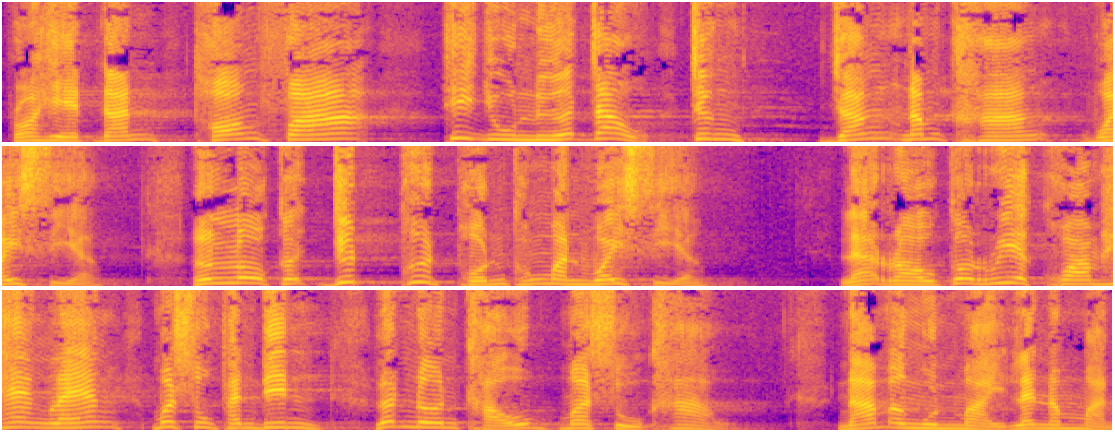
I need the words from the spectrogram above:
เพราะเหตุนั้นท้องฟ้าที่อยู่เหนือเจ้าจึงยั้งน้ำค้างไว้เสีย แล้วโลกก็ยึดพืชผลของมันไว้เสีย และเราก็เรียกความแห้งแล้งมาสู่แผ่นดิน และเนินเขามาสู่ข้าว น้ำองุ่นใหม่และน้ำมัน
